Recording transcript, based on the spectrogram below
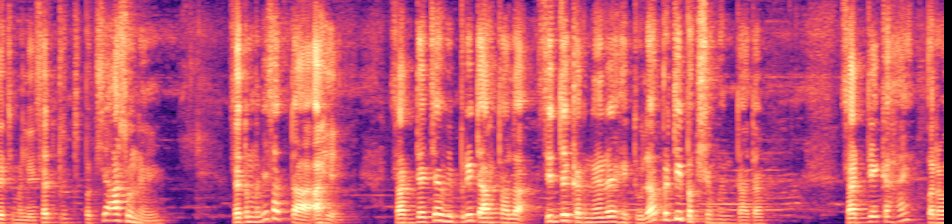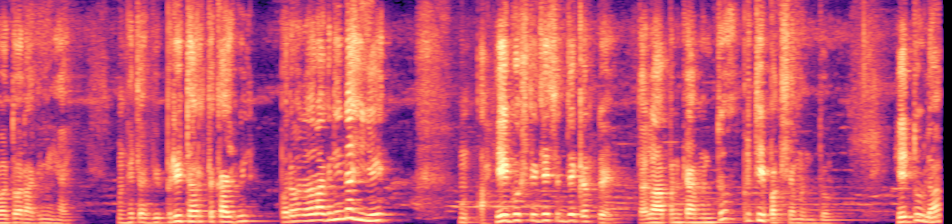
त्याच्यामध्ये सतप्रतिपक्ष असू नये. सत म्हणजे सत्ता आहे. साध्याच्या विपरीत अर्थाला सिद्ध करणाऱ्या हेतूला प्रतिपक्ष म्हणतात. साध्य काय? आहे पर्वतावर अग्नी आहे. मग ह्याचा विपरीत अर्थ काय होईल? पर्वतावर नाही आहे. मग हे गोष्टी जे सिद्ध करतोय त्याला आपण काय म्हणतो? प्रतिपक्ष म्हणतो. हेतूला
